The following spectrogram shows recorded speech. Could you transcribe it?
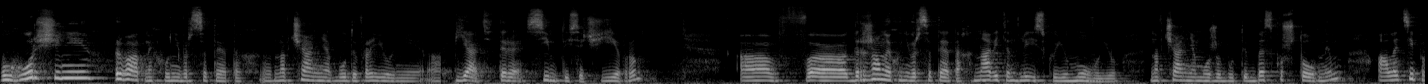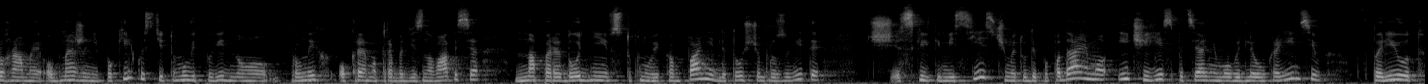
В Угорщині в приватних університетах навчання буде в районі е, 5-7 тисяч євро. А В е, державних університетах навіть англійською мовою навчання може бути безкоштовним, але ці програми обмежені по кількості, тому відповідно про них окремо треба дізнаватися напередодні вступної кампанії для того, щоб розуміти, скільки місць є, чи ми туди попадаємо, і чи є спеціальні мови для українців період,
